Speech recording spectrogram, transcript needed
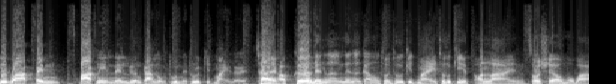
เรียกว่าเป็น Spark นี่เน้นเรื่องการลงทุนในธุรกิจใหม่เลย ใช่ครับ คือครับเน้นเรื่องเน้นเรื่องการลงทุนธุรกิจใหม่ ธุรกิจออนไลน์โซเชียลโมบาย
